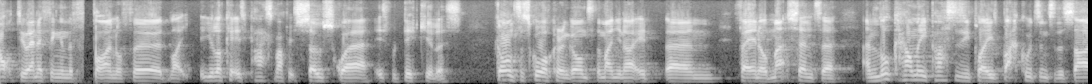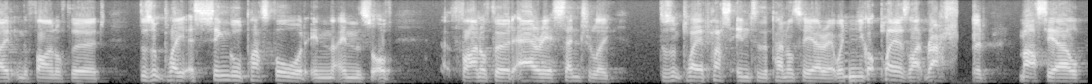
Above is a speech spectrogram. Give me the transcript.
not do anything in the final third. Like you look at his pass map, it's so square, it's ridiculous. Go on to Squawka and go on to the Man United um, Feyenoord match centre and look how many passes he plays backwards and to the side in the final third. Doesn't play a single pass forward in in the sort of final third area centrally. Doesn't play a pass into the penalty area. When you've got players like Rashford, Martial,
